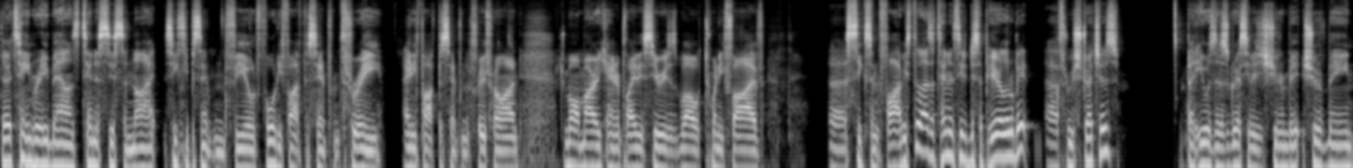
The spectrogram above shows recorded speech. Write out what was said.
13 rebounds, 10 assists a night, 60% from the field, 45% from three, 85% from the free throw line. Jamal Murray came to play this series as well, 25, uh, 6 and 5. He still has a tendency to disappear a little bit uh, through stretches, but he was as aggressive as he should have been.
